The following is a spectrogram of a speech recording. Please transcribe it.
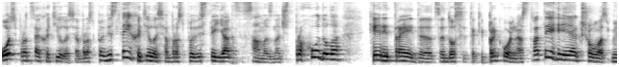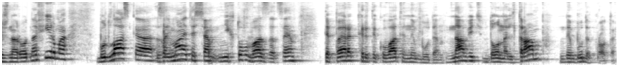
Ось про це хотілося б розповісти. Хотілося б розповісти, як це саме значить проходило. Carry Trade – це досить таки прикольна стратегія. Якщо у вас міжнародна фірма, будь ласка, займайтеся. Ніхто вас за це тепер критикувати не буде. Навіть Дональд Трамп не буде проти.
